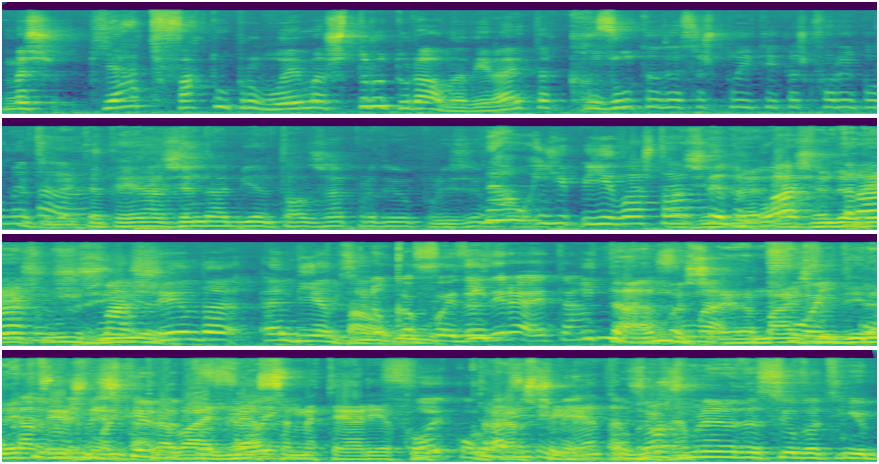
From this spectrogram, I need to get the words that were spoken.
mas que há de facto um problema estrutural na direita que resulta dessas políticas que foram implementadas. A direita até a agenda ambiental já perdeu, por exemplo. Não, e, e lá está, agenda, Pedro Duarte traz-nos uma agenda ambiental. Nunca foi da direita. E, e não, mas uma, era mais foi, da direita fez muito trabalho nessa matéria foi com, o Carlos Pimenta. O Jorge Moreira da Silva tinha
